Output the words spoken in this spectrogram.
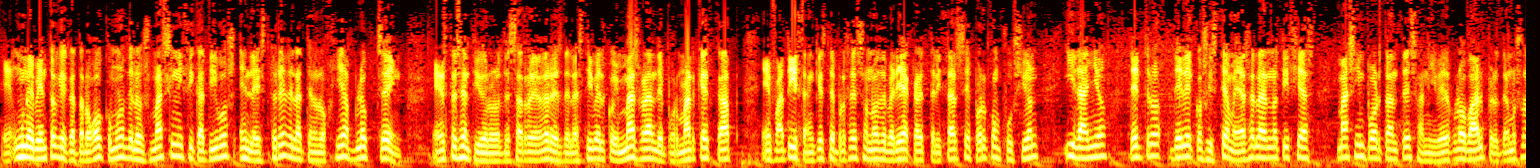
en un evento que catalogó como uno de los más significativos en la historia de la tecnología blockchain. En este sentido, los desarrolladores de la stablecoin más grande por market cap enfatizan que este proceso no debería caracterizarse por confusión y daño dentro del ecosistema. Ya son las noticias más importantes a nivel global, pero tenemos una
